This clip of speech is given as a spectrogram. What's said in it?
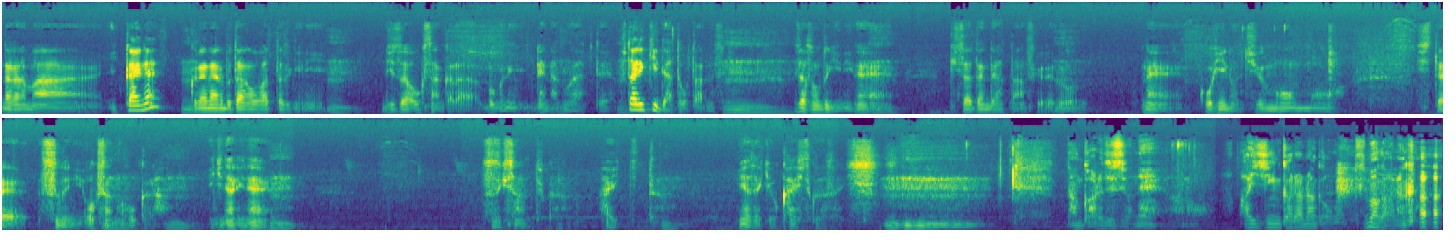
だからまあ一回ね「紅の豚」が終わった時に、うん。実は奥さんから僕に連絡があって二人きりで会ったことあるんですよ、うん。実はその時にね喫茶店で会ったんですけれど、ねコーヒーの注文もしてすぐに奥さんの方からいきなりねん「鈴木さん」って言うから「はい」って言ったら「宮崎を返してください」なんかあれですよね。あの愛人からなんか妻がなんか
